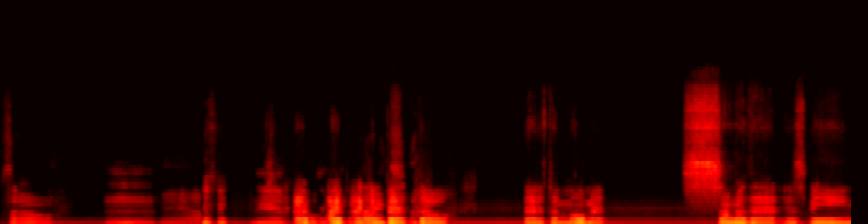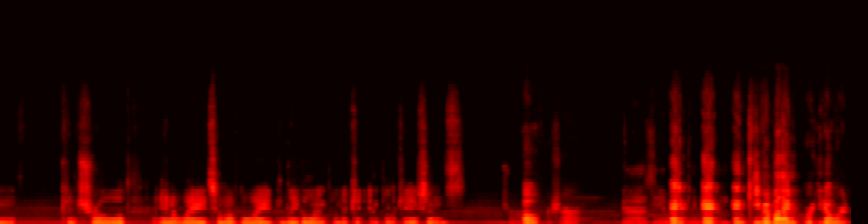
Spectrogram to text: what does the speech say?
So, mm, yeah. yeah. I, I, I can bet though that at the moment some of that is being controlled in a way to avoid legal implica- implications. True. Oh, for sure. God, the And- And, and, and keep in mind, we're you know we're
